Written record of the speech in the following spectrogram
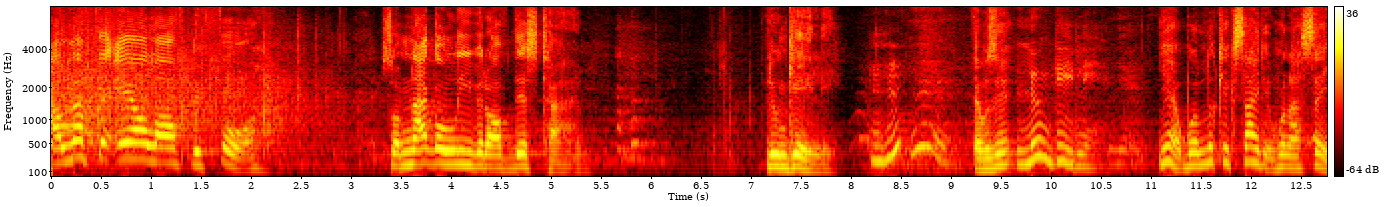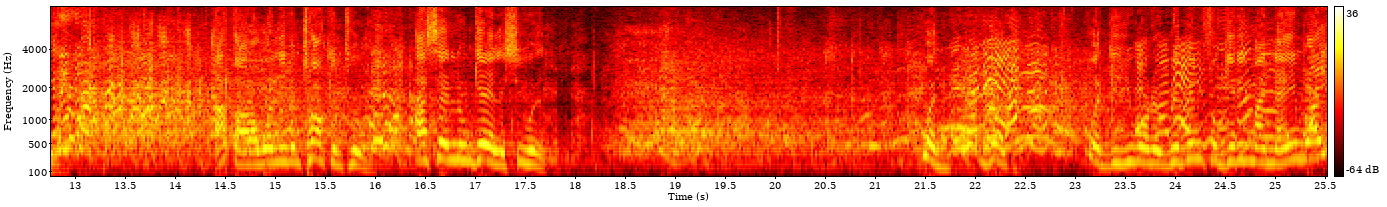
I left the L off before, so I'm not gonna leave it off this time. Lungeli. Mm-hmm. That was it? Lungile. Yeah, well, look excited when I say it. I thought I wasn't even talking to her. I said Lungeli, she went. What, what, what, do you want a ribbon for getting my name right?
